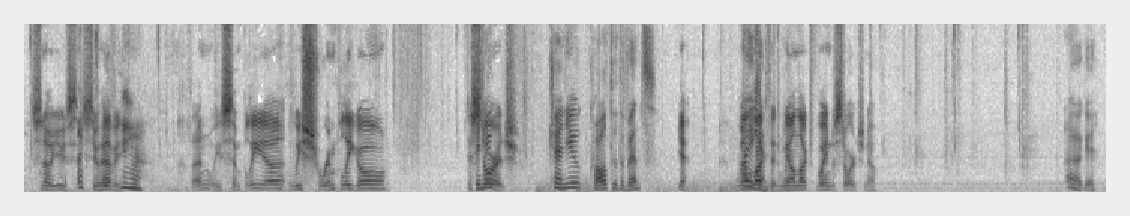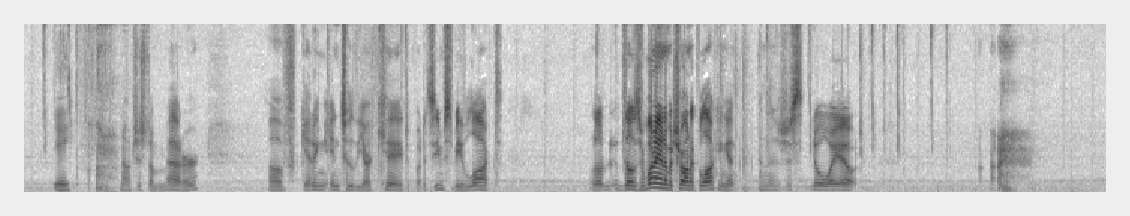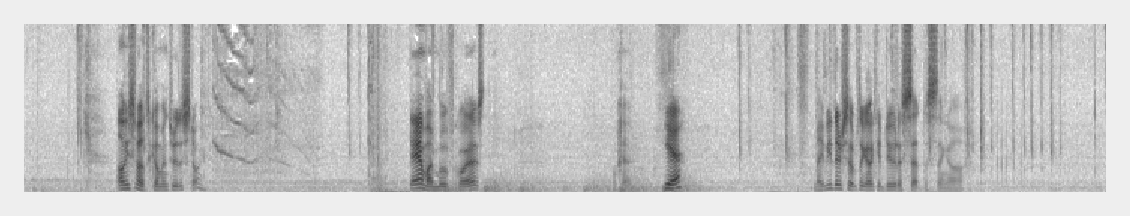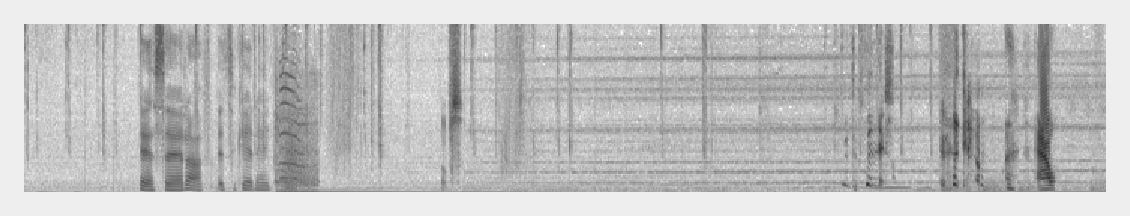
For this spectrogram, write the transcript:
It's no use. It's too heavy. Then we simply, uh, we shrimply go to Can you- storage. Can you crawl through the vents? We Oh, unlocked it. We yeah. unlocked way into storage now. Oh, okay. Yay. Now it's just a matter of getting into the arcade, but it seems to be locked. Well, there's one animatronic blocking it, and there's just no way out. oh, he's about to come in through the store. Damn, I moved quest. Okay. Yeah? Maybe there's something I could do to set this thing off. Yeah, set it off. It's a good idea. Oops. Ow.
